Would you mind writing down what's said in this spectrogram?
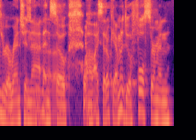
threw a wrench in that, and so uh, i said okay i'm going to do a full sermon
